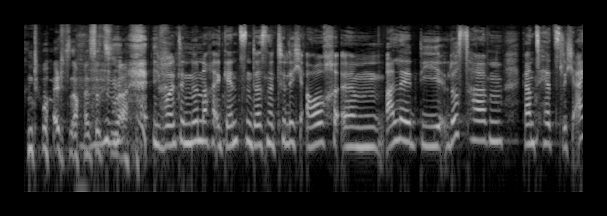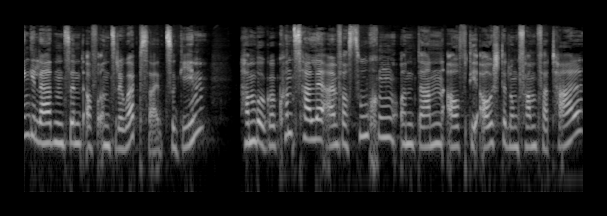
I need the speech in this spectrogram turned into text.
Du wolltest noch was dazu sagen. Ich wollte nur noch ergänzen, dass natürlich auch ähm, alle, die Lust haben, ganz herzlich eingeladen sind, auf unsere Website zu gehen. Hamburger Kunsthalle einfach suchen und dann auf die Ausstellung Femme Fatale.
